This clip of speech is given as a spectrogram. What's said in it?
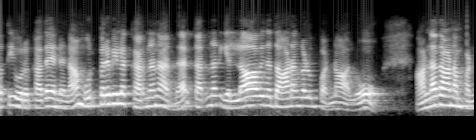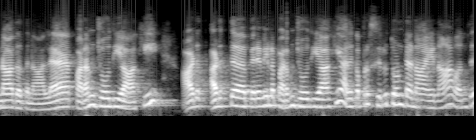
பத்தி ஒரு கதை என்னன்னா முற்பிறவியில கர்ணனா இருந்தார். கர்ணர் எல்லாவித தானங்களும் பண்ணாலும் அன்னதானம் பண்ணாததுனால பரம்ஜோதி ஆகி அடு அடுத்த பிறவியில பரம்ஜோதி ஆகி அதுக்கப்புறம் சிறுதொண்ட நாயனா வந்து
